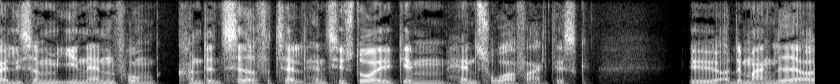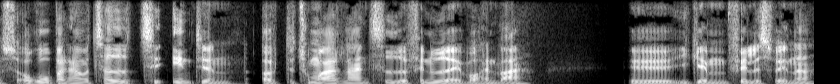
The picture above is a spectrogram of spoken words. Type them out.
jeg ligesom i en anden form kondenseret fortalt hans historie igennem hans ord, faktisk. Øh, og det manglede jeg også. Og Robert, han var taget til Indien, og det tog mig ret lang tid at finde ud af, hvor han var øh, igennem fælles venner.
